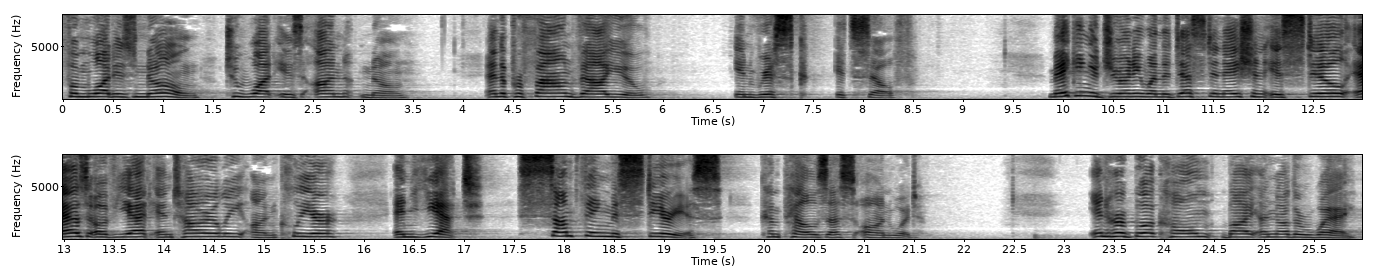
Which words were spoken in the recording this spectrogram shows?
from what is known to what is unknown, and the profound value in risk itself. Making a journey when the destination is still, as of yet, entirely unclear, and yet something mysterious compels us onward. In her book, Home by Another Way,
